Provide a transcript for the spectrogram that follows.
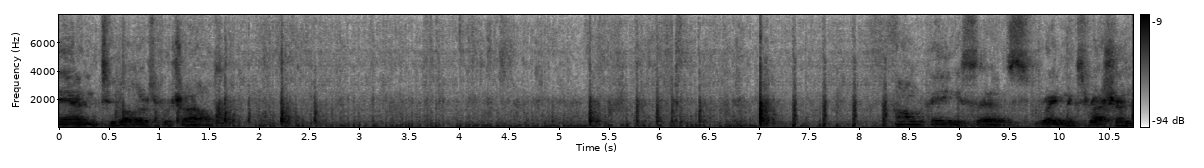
and two dollars per child. Um, A says, write an expression.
